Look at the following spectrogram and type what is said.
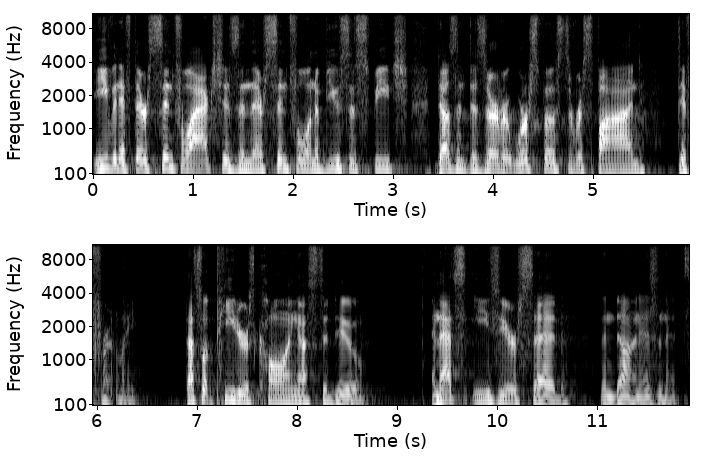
Even if their sinful actions and their sinful and abusive speech doesn't deserve it, we're supposed to respond differently. That's what Peter's calling us to do. And that's easier said than done, isn't it?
